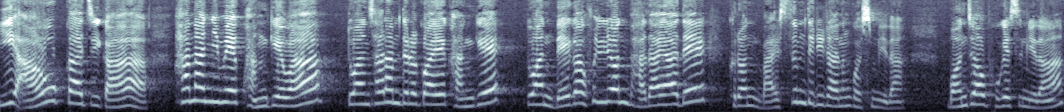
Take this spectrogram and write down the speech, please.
이 아홉 가지가 하나님의 관계와 또한 사람들과의 관계, 또한 내가 훈련 받아야 될 그런 말씀들이라는 것입니다. 먼저 보겠습니다.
